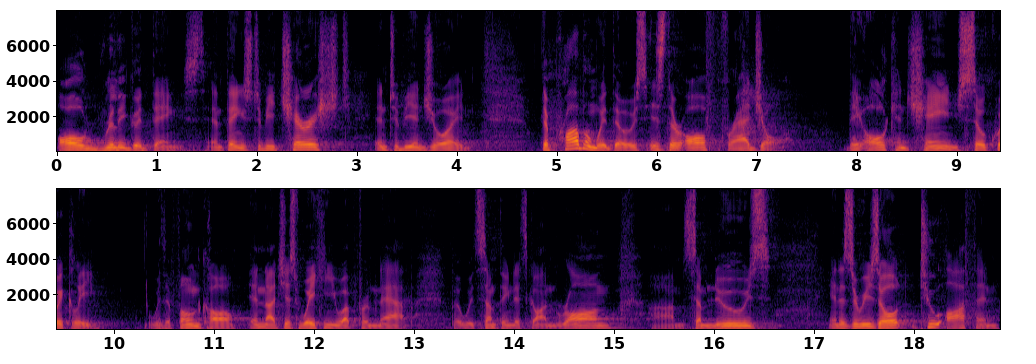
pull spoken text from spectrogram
all really good things and things to be cherished and to be enjoyed. The problem with those is they're all fragile. They all can change so quickly with a phone call and not just waking you up from nap, but with something that's gone wrong, um, some news. And as a result, too often,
